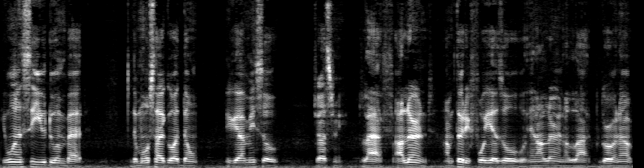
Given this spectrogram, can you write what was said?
He want to see you doing bad. The Most High God don't. You got me? So, trust me. Laugh. I learned. I'm 34 years old, and I learned a lot growing up.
